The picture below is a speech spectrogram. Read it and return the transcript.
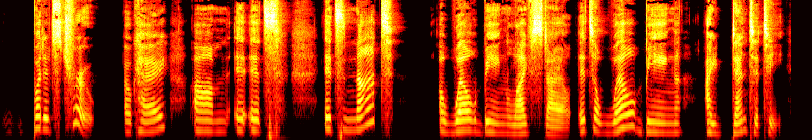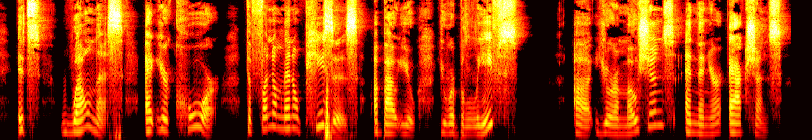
but it's true. Okay. Um, it, it's, it's not a well-being lifestyle. It's a well-being identity. It's wellness at your core. The fundamental pieces about you, your beliefs, uh, your emotions, and then your actions.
